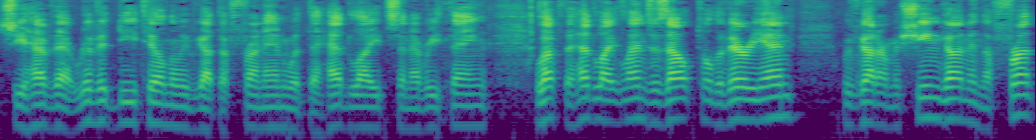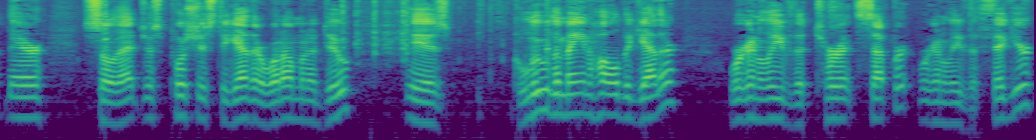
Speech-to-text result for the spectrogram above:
So you have that rivet detail. And then we've got the front end with the headlights and everything. Left the headlight lenses out till the very end. We've got our machine gun in the front there. So that just pushes together. What I'm going to do is glue the main hull together. We're going to leave the turret separate. We're going to leave the figure.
